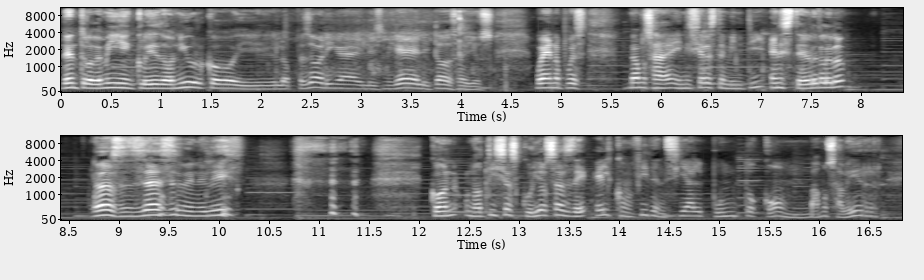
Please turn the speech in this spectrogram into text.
dentro de mí, incluido Niurko y López Dóriga y Luis Miguel y todos ellos. Bueno, pues vamos a iniciar este minti en este con noticias curiosas de elconfidencial.com. Vamos a ver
